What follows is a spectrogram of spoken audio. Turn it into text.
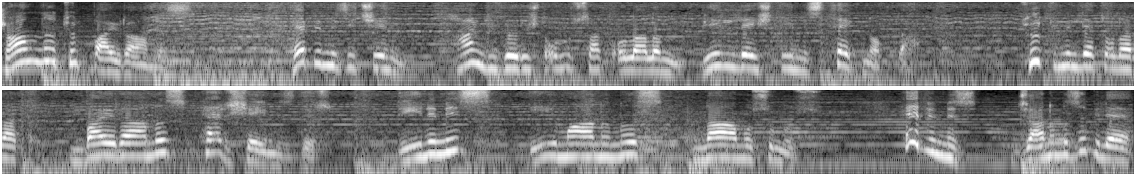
Şanlı Türk bayrağımız. Hepimiz için hangi görüşte olursak olalım birleştiğimiz tek nokta. Türk millet olarak bayrağımız her şeyimizdir. Dinimiz, imanımız, namusumuz. Hepimiz canımızı bile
